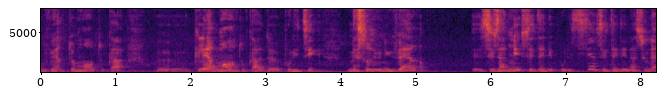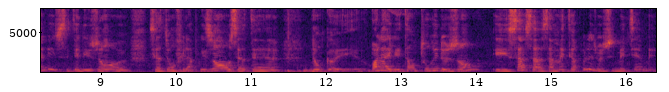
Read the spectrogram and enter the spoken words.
ouvertement, en tout cas, euh, clairement, en tout cas, de politique. Mais son univers ses amis, c'était des politiciens, c'était des nationalistes, c'était des gens, euh, certains ont fait la prison, certains... Donc euh, voilà, il était entouré de gens, et ça, ça, ça m'interpellait. Je me suis dit, mais tiens, mais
